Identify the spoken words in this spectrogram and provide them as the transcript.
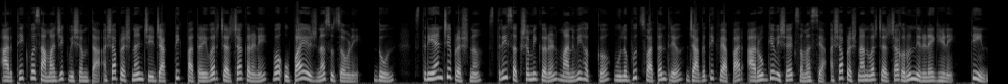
आर्थिक व सामाजिक विषमता अशा प्रश्नांची जागतिक पातळीवर चर्चा करणे व उपाययोजना सुचवणे. दोन स्त्रियांचे प्रश्न स्त्री सक्षमीकरण मानवी हक्क मूलभूत स्वातंत्र्य जागतिक व्यापार आरोग्यविषयक समस्या अशा प्रश्नांवर चर्चा करून निर्णय घेणे. तीन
